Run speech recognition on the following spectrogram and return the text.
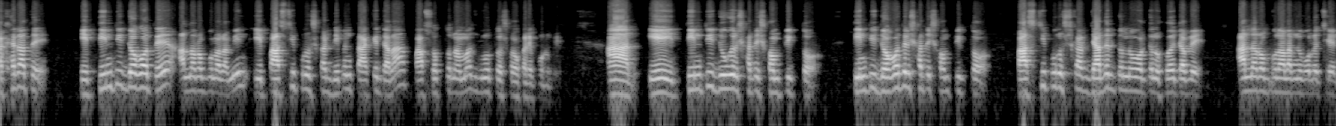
আখেরাতে এই তিনটি জগতে আল্লাহ রব্বুল আলমিন এই পাঁচটি পুরস্কার দিবেন, তাকে যারা পাঁচ নামাজ গুরুত্ব সহকারে পড়বে। আর এই তিনটি যুগের সাথে সম্পৃক্ত, তিনটি জগতের সাথে সম্পৃক্ত, পাঁচটি পুরস্কার যাদের জন্য অর্জন হয়ে যাবে, আল্লাহ রব্বুল আলমী বলেছেন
